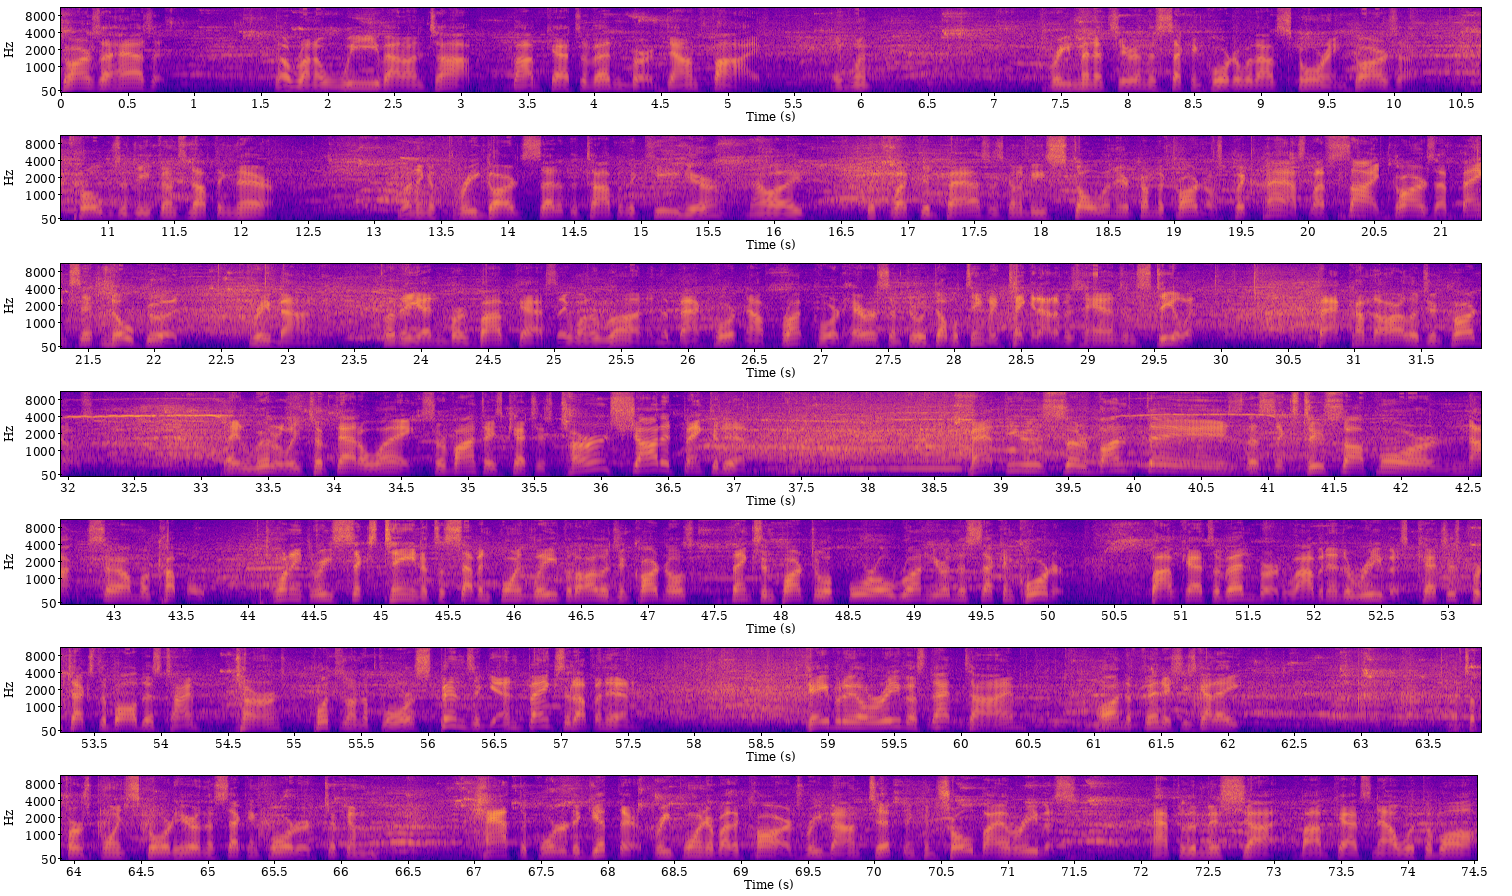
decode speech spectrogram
Garza has it. They'll run a weave out on top. Bobcats of Edinburg down five. They've went three minutes here in the second quarter without scoring. Garza probes the defense, nothing there. Running a three guard set at the top of the key here. Now a deflected pass is going to be stolen. Here come the Cardinals. Quick pass, left side. Garza banks it, no good. Rebound for the Edinburg Bobcats. They want to run in the back court, now front court. Harrison through a double team. They take it out of his hands and steal it. Back come the Harlingen Cardinals. They literally took that away. Cervantes catches, turns, shot it, banked it in. Matthew Cervantes, the 6'2 sophomore, knocks him a couple. 23-16. It's a seven-point lead for the Harlingen Cardinals, thanks in part to a 4-0 run here in the second quarter. Bobcats of Edinburg lob it into Rivas. Catches, protects the ball this time, turns, puts it on the floor, spins again, banks it up and in. Gabriel Rivas that time on the finish. He's got eight. That's the first point scored here in the second quarter. Took him half the quarter to get there. Three-pointer by the Cards. Rebound tipped and controlled by Rivas. After the missed shot, Bobcats now with the ball.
